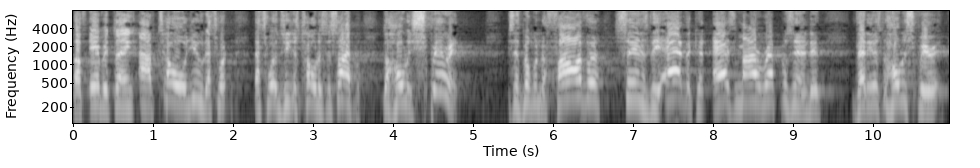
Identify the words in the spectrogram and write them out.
of everything I've told you. That's what, that's what Jesus told his disciples. The Holy Spirit. He says, but when the Father sends the advocate as my representative, that is the Holy Spirit,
